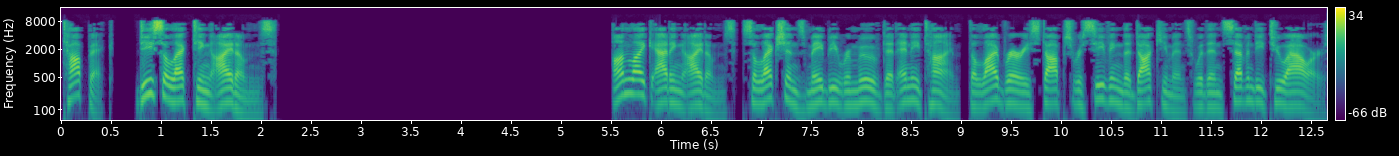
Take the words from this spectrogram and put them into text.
Topic: Deselecting items Unlike adding items, selections may be removed at any time, the library stops receiving the documents within 72 hours.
